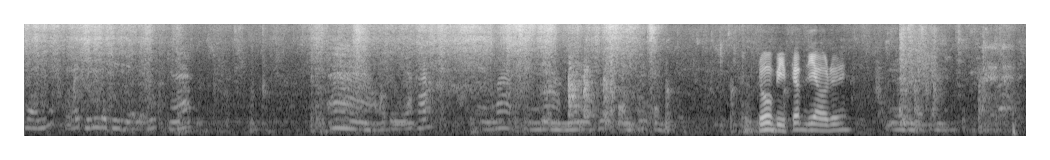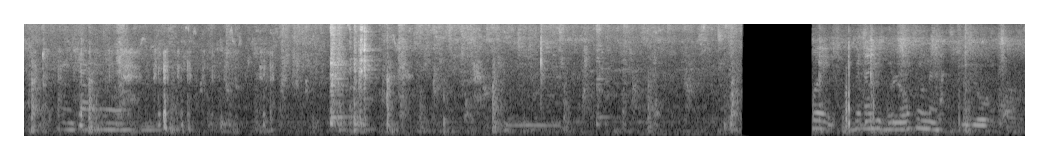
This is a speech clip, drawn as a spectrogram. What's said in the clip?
ใส่นี่แล้วทิ้งไปทีเดียวเลยลูกนะอ่าเอาดูนะคะเก่งมากเก่งมากมาช่วยกันช่วยกัน ดูบีบแป๊บเดียวเลยไปนั่งอยู่บนรถคุณเนี่ย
